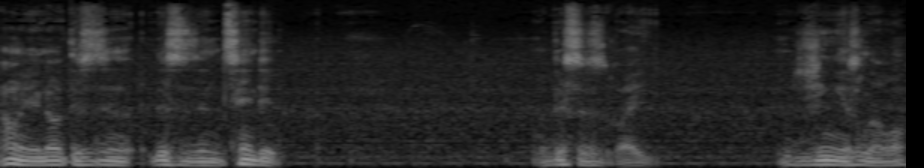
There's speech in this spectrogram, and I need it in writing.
I don't even know if this is in, this is intended. But this is like genius level.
